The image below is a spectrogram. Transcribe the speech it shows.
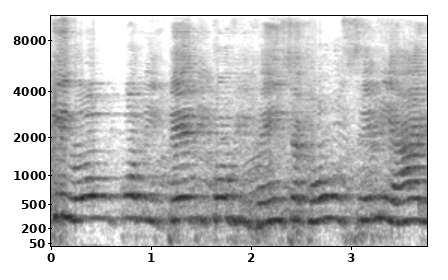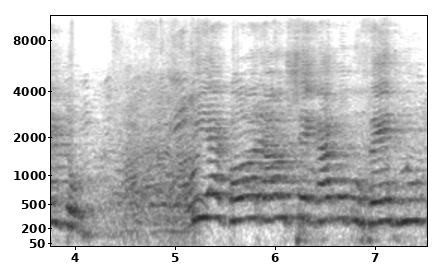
criou um comitê de convivência com o semiárido. E agora, ao chegar no governo,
